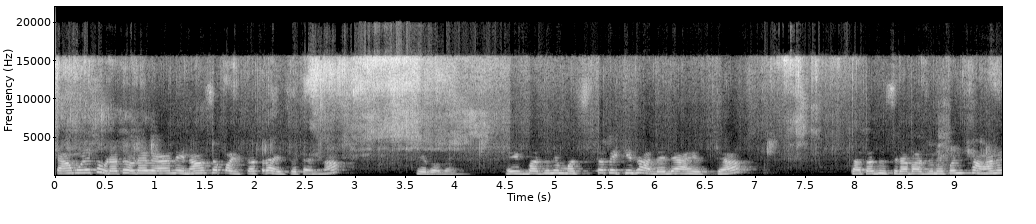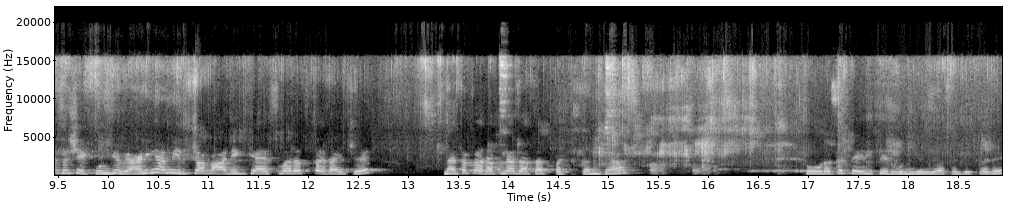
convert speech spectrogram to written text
त्यामुळे थोड्या थोड्या वेळाने ना असं पलटत राहायचं त्यांना. हे बघा. एक बाजूने मस्तपैकी झालेल्या आहेत त्या. तर आता दुसऱ्या बाजूने पण छान असं शेकून घेऊया. आणि ह्या मिरच्या बारीक गॅसवरच करायचे. नाही तर करपल्या जातात पटकन त्या. थोडंसं तेल फिरवून घेऊया सगळीकडे.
